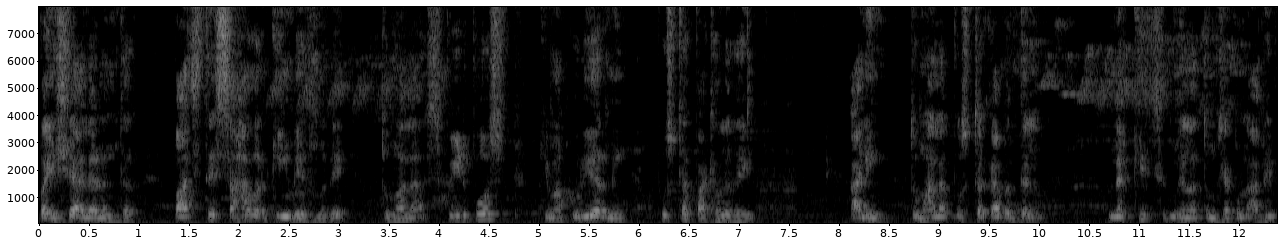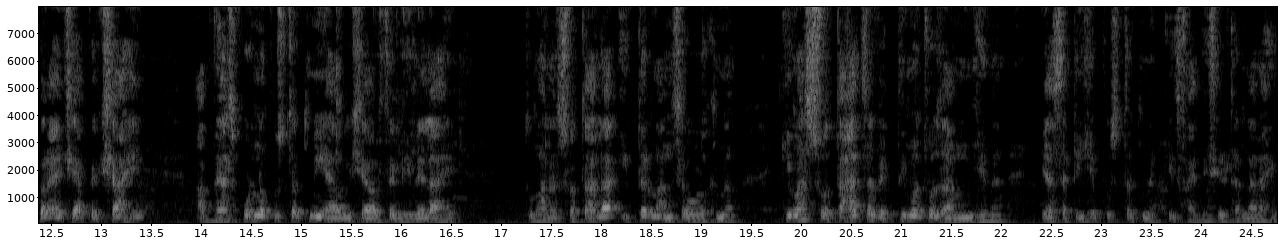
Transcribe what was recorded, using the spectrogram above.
पैसे आल्यानंतर पाच ते सहा वर्किंग डेजमध्ये तुम्हाला स्पीड पोस्ट किंवा कुरिअरनी पुस्तक पाठवलं जाईल. आणि तुम्हाला पुस्तकाबद्दल नक्कीच मला तुमच्याकडून अभिप्रायाची अपेक्षा आहे. अभ्यासपूर्ण पुस्तक मी या विषयावरचं लिहिलेलं आहे. तुम्हाला स्वतःला इतर माणसं ओळखणं किंवा स्वतःचं व्यक्तिमत्व जाणून घेणं यासाठी हे पुस्तक नक्कीच फायदेशीर ठरणार आहे.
